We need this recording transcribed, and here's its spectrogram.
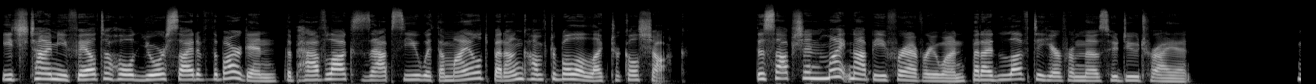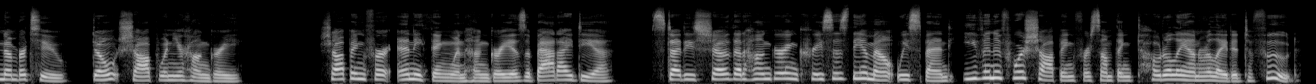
Each time you fail to hold your side of the bargain, the Pavlok zaps you with a mild but uncomfortable electrical shock. This option might not be for everyone, but I'd love to hear from those who do try it. Number two, don't shop when you're hungry. Shopping for anything when hungry is a bad idea. Studies show that hunger increases the amount we spend even if we're shopping for something totally unrelated to food.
